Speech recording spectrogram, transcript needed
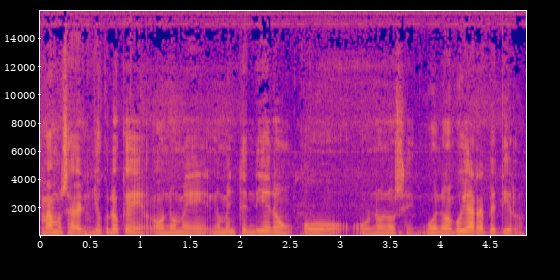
Vamos a ver, yo creo que o no me, no me entendieron o, o no lo sé. Bueno, voy a repetirlo.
